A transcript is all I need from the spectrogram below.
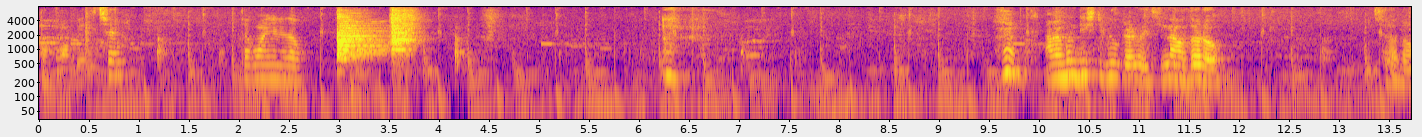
ঠাকুমা বেলছে। ঠাকুমা এনে দাও। আমি এখন ডিস্ট্রিবিউটার হয়েছি। না ধরো। চলো।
